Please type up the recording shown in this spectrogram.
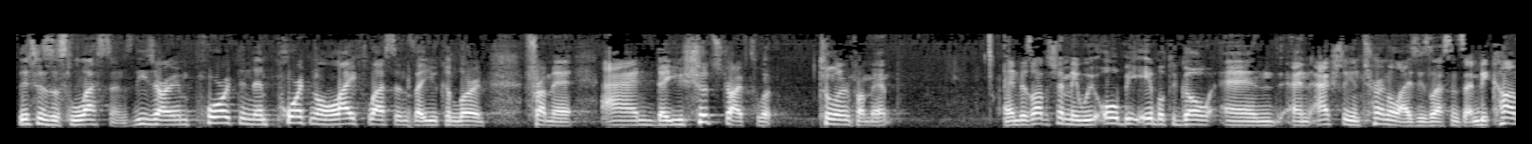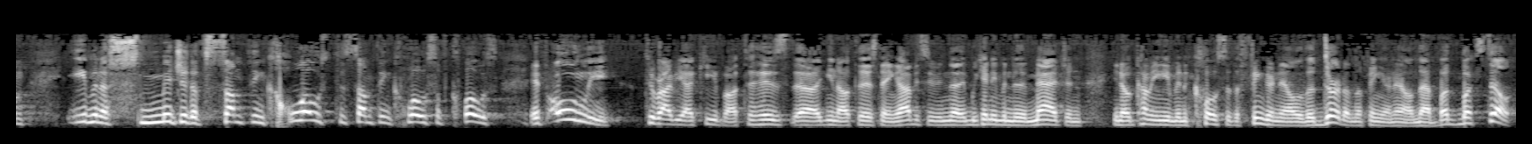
This is lessons. These are important, important life lessons that you can learn from it, and that you should strive to learn to learn from it. And Bezrat Hashem, may we all be able to go and, and actually internalize these lessons and become even a smidget of something close to something close of close, if only to Rabbi Akiva, to his, uh, you know, to his thing. Obviously, we can't even imagine, you know, coming even close to the fingernail or the dirt on the fingernail. And that, but, but still,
